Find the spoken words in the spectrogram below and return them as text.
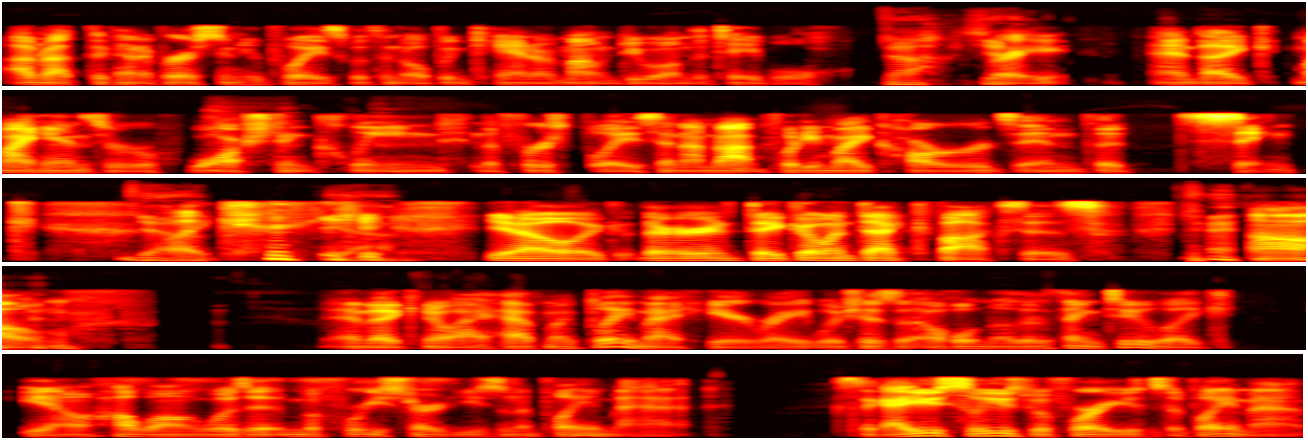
I'm not the kind of person who plays with an open can of Mountain Dew on the table, Ah, yeah. right? And like my hands are washed and cleaned in the first place, and I'm not putting my cards in the sink. Yeah. Like yeah. you know, like they're they go in deck boxes. Um and like, you know, I have my playmat here, right? Which is a whole nother thing too. Like, you know, how long was it before you started using a playmat? It's like I used sleeves before I used a playmat.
